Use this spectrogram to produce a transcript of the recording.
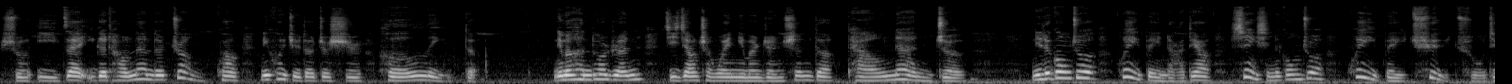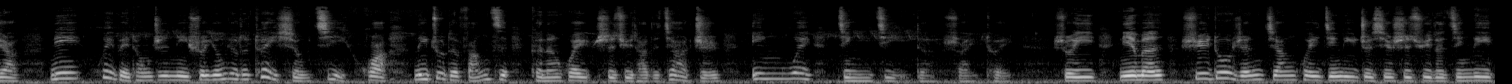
所以在一个逃难的状况，你会觉得这是合理的。你们很多人即将成为你们人生的逃难者，你的工作会被拿掉，现行的工作会被去除掉，你会被通知你所拥有的退休计划，你住的房子可能会失去它的价值，因为经济的衰退。所以你们许多人将会经历这些失去的经历，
